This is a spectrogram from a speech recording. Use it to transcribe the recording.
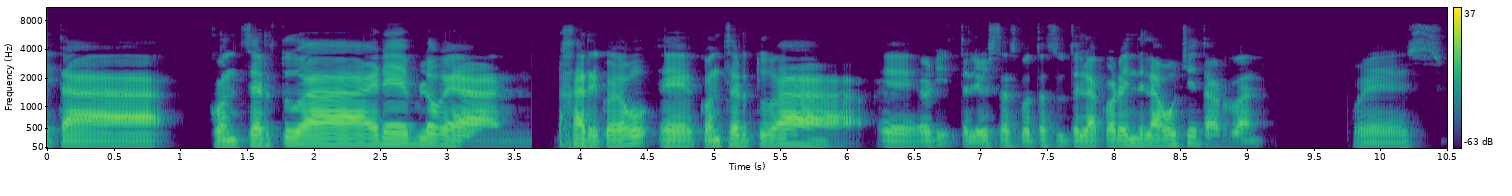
eta kontzertua ere blogean jarriko dugu, e, kontzertua e, hori telebistaz bota zutelako orain dela gutxi, eta orduan, pues,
